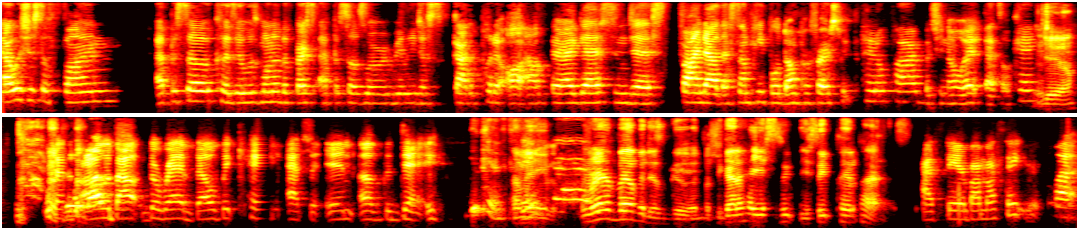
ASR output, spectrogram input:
That was just a fun episode because it was one of the first episodes where we really just got to put it all out there, I guess, and just find out that some people don't prefer sweet potato pie, but you know what? That's okay. Yeah. Because it's all about the red velvet cake at the end of the day. You can I mean, that. red velvet is good, but you gotta have your sweet, your sweet potato pies. I stand by my statement. My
